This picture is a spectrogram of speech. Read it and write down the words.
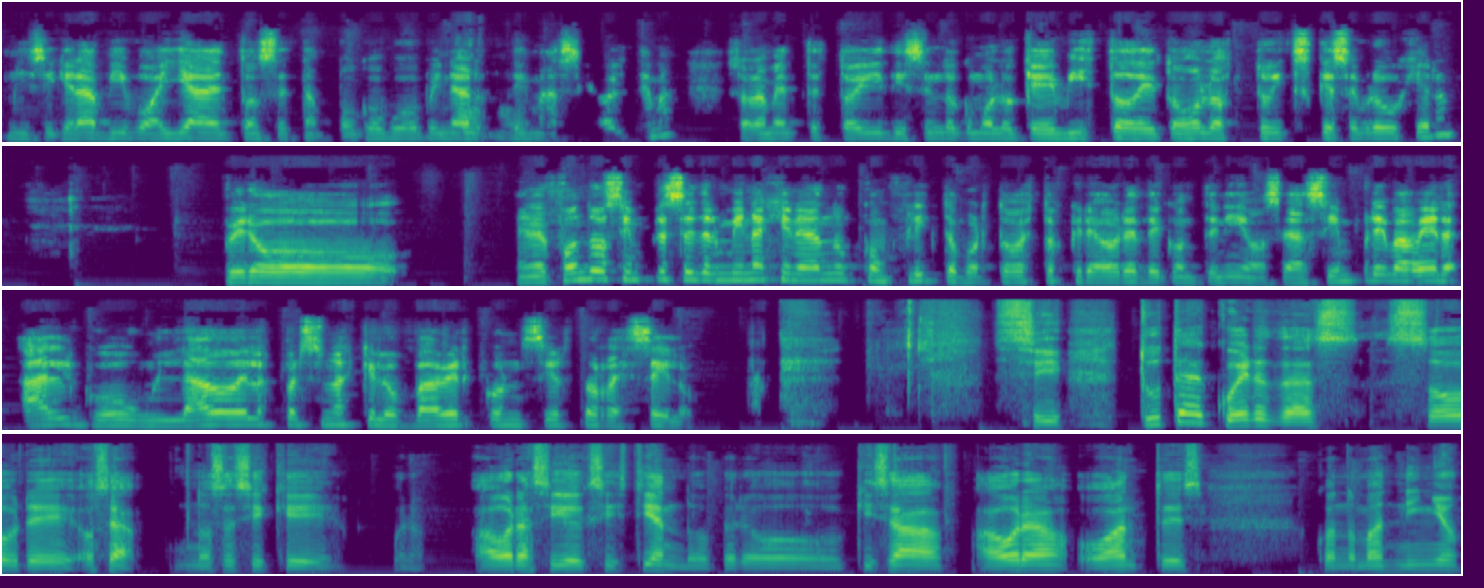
ni siquiera vivo allá, entonces tampoco puedo opinar demasiado del tema. Solamente estoy diciendo como lo que he visto de todos los tweets que se produjeron. Pero en el fondo siempre se termina generando un conflicto por todos estos creadores de contenido. O sea, siempre va a haber algo, un lado de las personas que los va a ver con cierto recelo. Sí, ¿tú te acuerdas sobre, o sea, no sé si es que, ahora sigue existiendo, pero quizá ahora o antes, cuando más niño,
